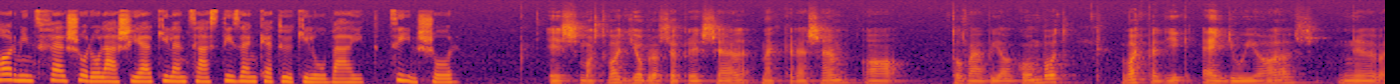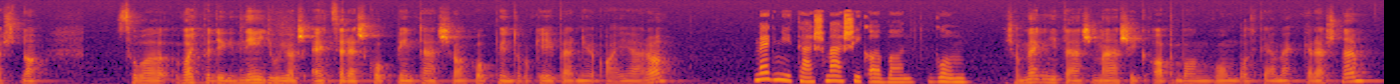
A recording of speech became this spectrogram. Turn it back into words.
30 felsorolási jel 912 kilobájt. Címsor. és most vagy jobbra söpréssel megkeresem a továbbiak gombot, vagy pedig egy ujjas, na, szóval, vagy pedig négy ujjas egyszeres koppintással koppintok a képernyő aljára, Megnyitás másik abban. Gomb. és a megnyitás másik appban gombot kell megkeresnem,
